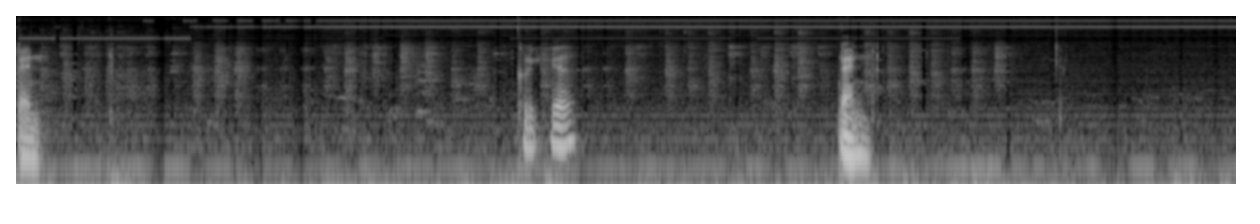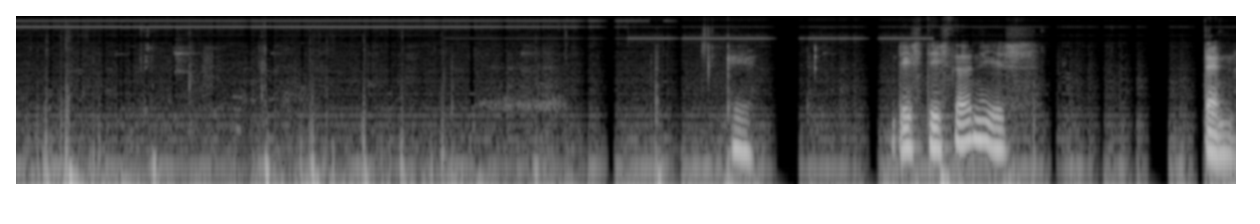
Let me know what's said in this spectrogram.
10 click here. 10 okay this distance is 10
